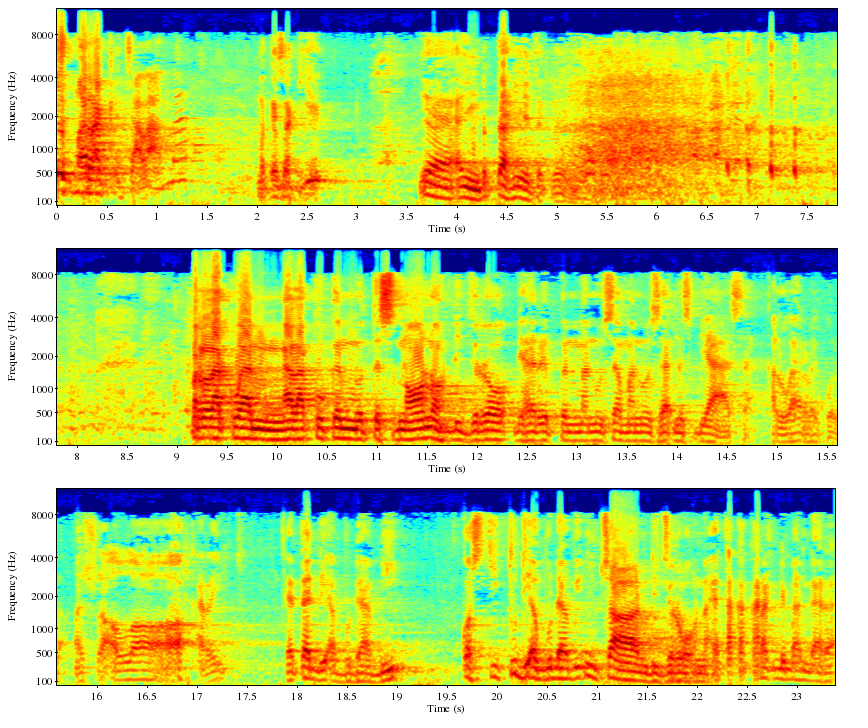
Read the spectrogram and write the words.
Marah ke maka sakit. Ya betah ya perlakuan ngalakukan nutus nonoh di jero diharapkan manusia-manusia biasa. Keluar Masya Allah Karim eta di Abu Dhabi kos itu di Abu Dhabi encan di Jerona eta kakarak di bandara.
